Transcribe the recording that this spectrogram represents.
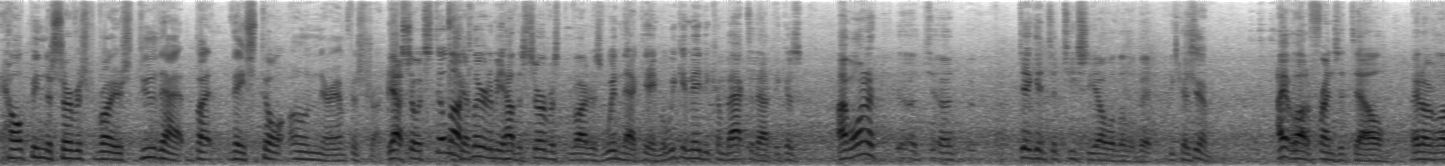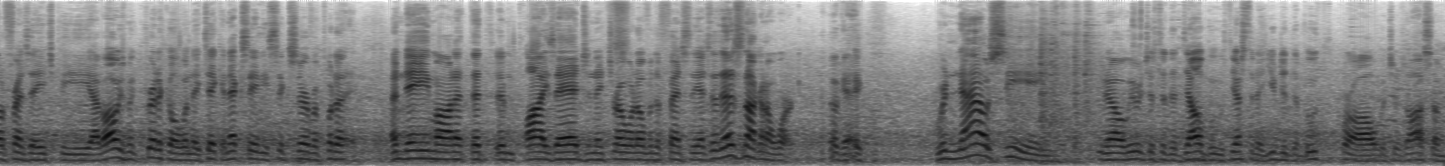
helping the service providers do that, but they still own their infrastructure. Yeah, so it's still not clear to me how the service providers win that game, but we can maybe come back to that because I want to uh, uh, dig into TCO a little bit because sure. I have a lot of friends at Dell, I have a lot of friends at HPE. I've always been critical when they take an x86 server, put a, a name on it that implies edge and they throw it over the fence to the edge. That's not going to work, okay? We're now seeing, you know, we were just at the Dell booth yesterday, you did the booth crawl, which was awesome.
